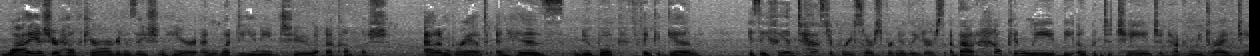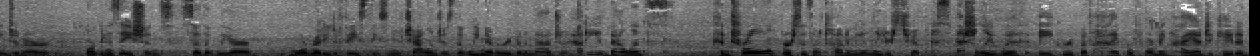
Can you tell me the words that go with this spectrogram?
Why is your healthcare organization here and what do you need to accomplish? Adam Grant and his new book, Think Again, is a fantastic resource for new leaders about how can we be open to change and how can we drive change in our organizations so that we are more ready to face these new challenges that we never even imagined. How do you balance control versus autonomy in leadership, especially with a group of high performing, high educated,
